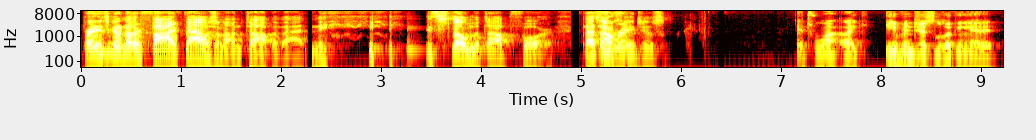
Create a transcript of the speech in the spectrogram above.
Brady's got another five thousand on top of that, and he, he's still in the top four. That's outrageous. it's why like even just looking at it,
